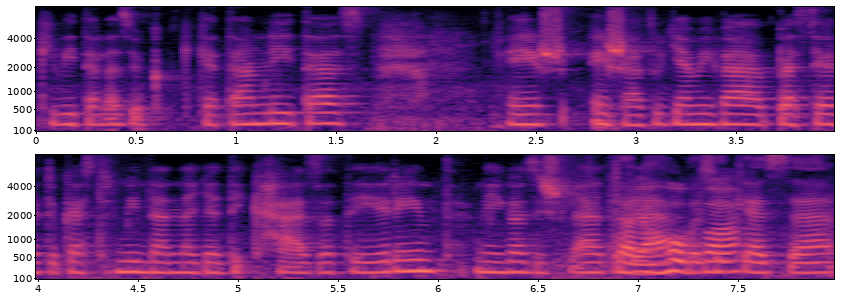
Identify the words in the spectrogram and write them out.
kivitelezők, akiket említesz, és, és hát ugye mivel beszéltük ezt, hogy minden negyedik házat érint, még az is lehet, hogy ahova, ezzel,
